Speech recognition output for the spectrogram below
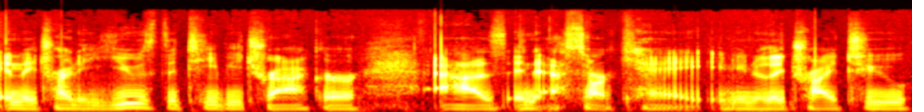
and they try to use the TB tracker as an SRK. And, you know, they try to,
